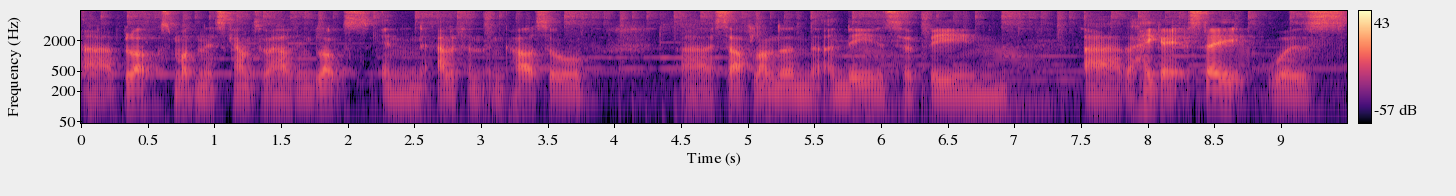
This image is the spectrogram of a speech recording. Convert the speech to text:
uh, blocks, modernist council housing blocks in Elephant and Castle, uh, South London, and these have been. Uh, the Heygate estate was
